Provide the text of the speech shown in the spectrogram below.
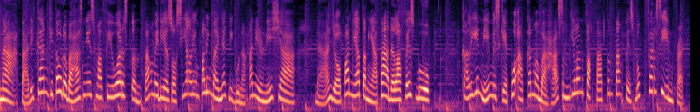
Nah, tadi kan kita udah bahas nih smart viewers tentang media sosial yang paling banyak digunakan di Indonesia. Dan jawabannya ternyata adalah Facebook. Kali ini Miss Kepo akan membahas 9 fakta tentang Facebook versi Infact.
